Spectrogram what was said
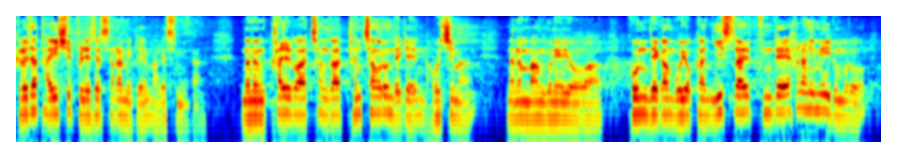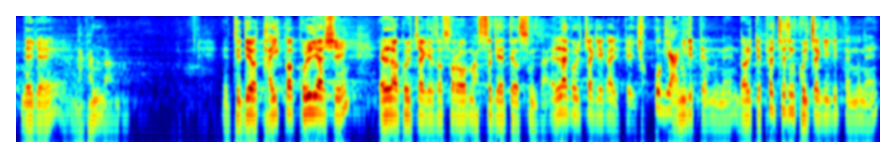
그러자 다윗이 블레셋 사람에게 말했습니다. 너는 칼과 창과 단창으로 내게 나오지만 나는 망군의 여호와 곧 내가 모욕한 이스라엘 군대의 하나님의 이름으로 내게 나간다. 드디어 다윗과 골리앗이 엘라 골짜기에서 서로 맞서게 되었습니다. 엘라 골짜기가 이렇게 협곡이 아니기 때문에 넓게 펼쳐진 골짜기이기 때문에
